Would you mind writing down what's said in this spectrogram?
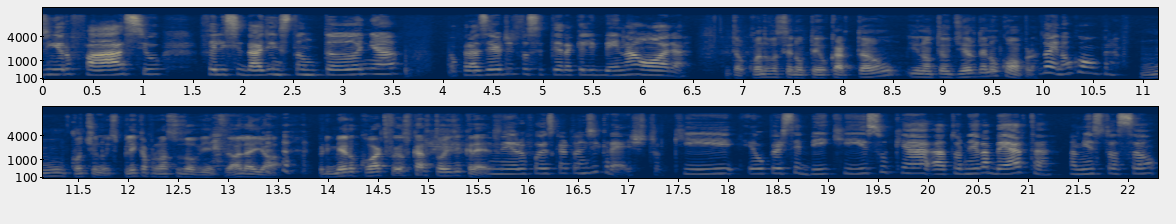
dinheiro fácil, felicidade instantânea, é o prazer de você ter aquele bem na hora. Então, quando você não tem o cartão e não tem o dinheiro, daí não compra. Daí não compra. Hum, continua, explica para os nossos ouvintes. Olha aí, ó. Primeiro corte foi os cartões de crédito. Primeiro foi os cartões de crédito, que eu percebi que isso que é a torneira aberta, na minha situação,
